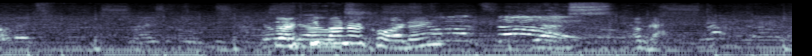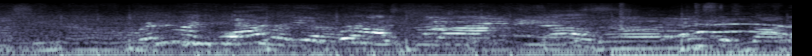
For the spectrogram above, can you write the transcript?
Oh, do I keep on recording? Yes. Okay. Where did my camera go? Oh, this is got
